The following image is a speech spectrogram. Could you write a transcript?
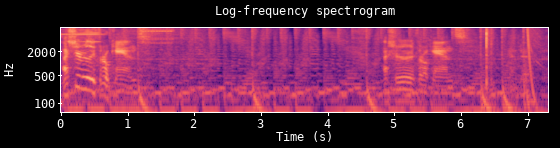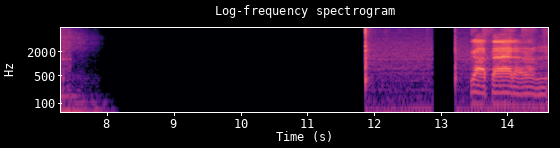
I should really throw cans. I should really throw cans. Got that, um...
